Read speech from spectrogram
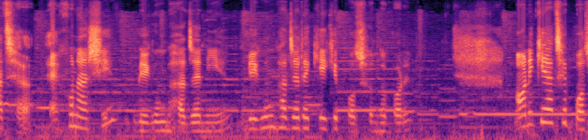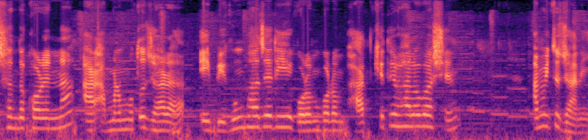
আচ্ছা এখন আসি বেগুন ভাজা নিয়ে। বেগুন ভাজাটা কে কে পছন্দ করেন? অনেকে আছে পছন্দ করেন না, আর আমার মতো যারা এই বেগুন ভাজা দিয়ে গরম গরম ভাত খেতে ভালোবাসেন, আমি তো জানি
